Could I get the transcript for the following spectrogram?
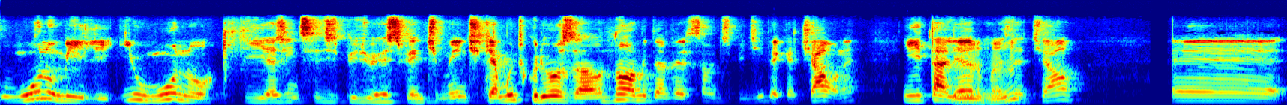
o Uno Mille e o Uno que a gente se despediu recentemente, que é muito curioso o nome da versão de despedida, que é tchau, né, em italiano, uhum. mas é tchau, é,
